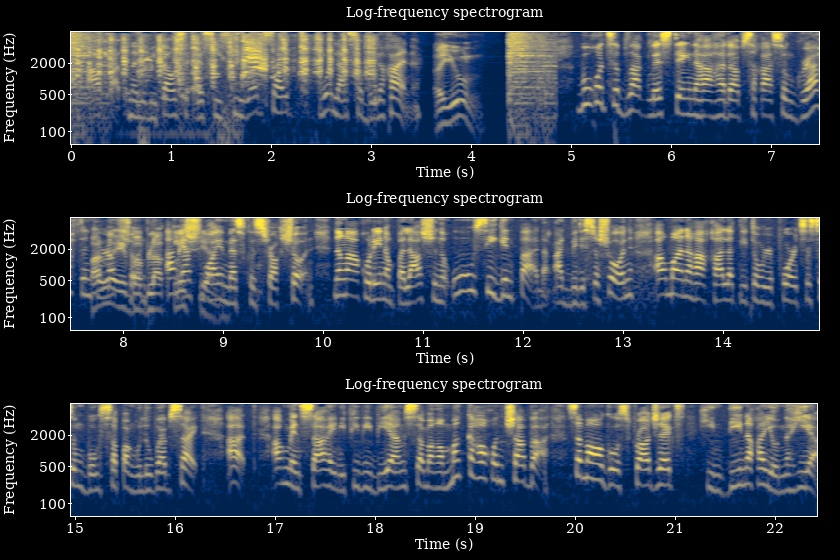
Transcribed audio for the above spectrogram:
Ang apat na lumitaw sa SEC website, wala sa Bulacan. Ayun. Bukod sa blacklisting, nahaharap sa kasong graft and Paano corruption ang iba-blacklist yan? SYMS Construction. Nangako rin ang palasyo na uusigin pa ng administrasyon ang mga nakakalat nitong report sa sumbong sa Pangulo website. At ang mensahe ni PBBM sa mga magkakakonsyaba sa mga ghost projects, hindi na kayo nahiya.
